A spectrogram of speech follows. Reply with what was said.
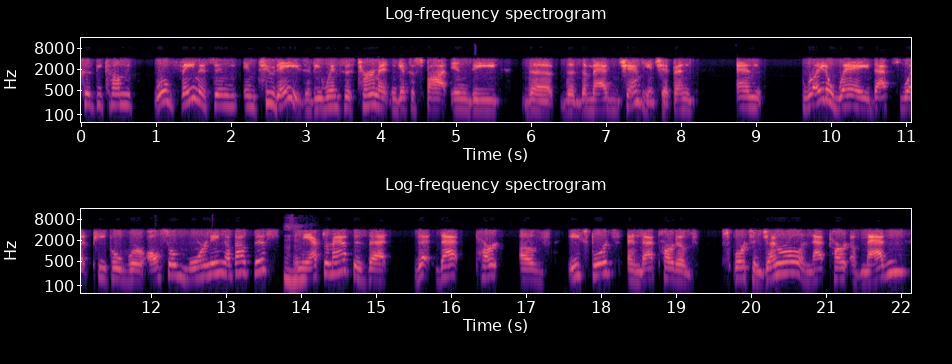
could become world famous in in two days if he wins this tournament and gets a spot in the the the, the Madden championship. And and right away, that's what people were also mourning about this mm-hmm. in the aftermath is that that that part of esports and that part of sports in general and that part of Madden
